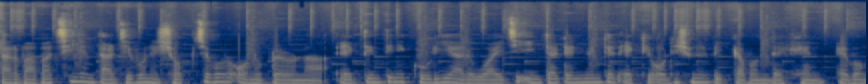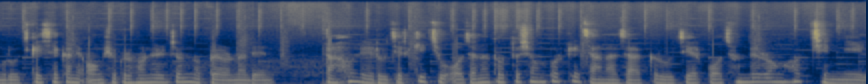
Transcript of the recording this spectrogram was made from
তার বাবা ছিলেন তার জীবনের সবচেয়ে বড় অনুপ্রেরণা। একদিন তিনি কোরিয়ার ওয়াইজি এন্টারটেনমেন্টের একটি অডিশনের বিজ্ঞাপন দেখেন এবং রুজকে সেখানে অংশগ্রহণের জন্য প্রেরণা দেন। তাহলে রুজের কিছু অজানা তথ্য সম্পর্কে জানা যাক। রুজের পছন্দের রং হচ্ছে নীল।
